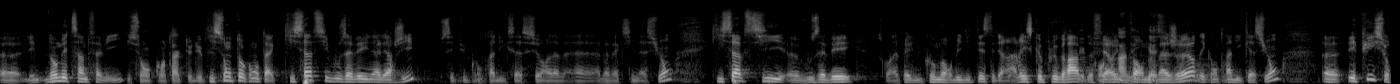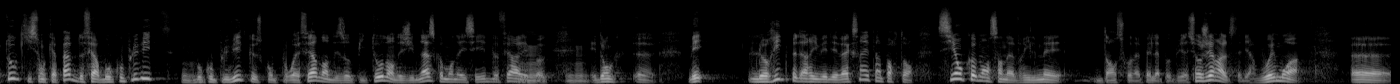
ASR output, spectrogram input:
euh, les- nos médecins de famille, Qui sont en contact du qui sont au contact, qui savent si vous avez une allergie, c'est une contradiction à la, à la vaccination, qui savent si euh, vous avez ce qu'on appelle une comorbidité, c'est-à-dire un risque plus grave Des de faire une forme majeure, des contre-indications, euh, et puis surtout qui sont capables de faire beaucoup plus vite, Mhm. beaucoup plus vite que ce qu'on pourrait faire dans des hôpitaux, dans des gymnases, comme on a essayé de le faire à Mhm, l'époque. mhm. Et donc, mais le rythme d'arrivée des vaccins est important. Si on commence en avril-mai dans ce qu'on appelle la population générale, c'est-à-dire vous et moi, euh,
